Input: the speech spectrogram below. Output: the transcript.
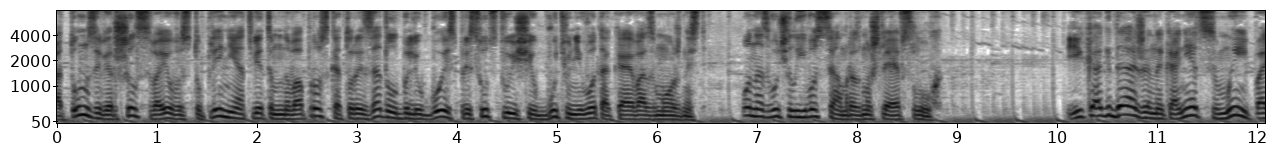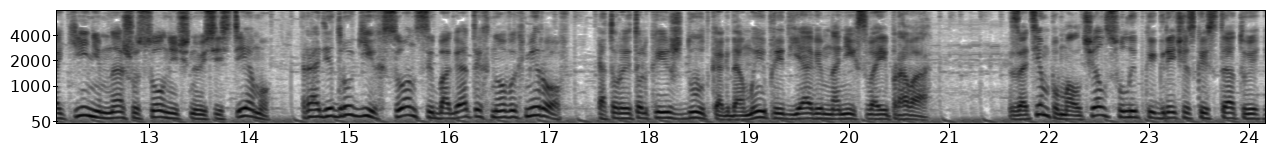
Атум завершил свое выступление ответом на вопрос, который задал бы любой из присутствующих, будь у него такая возможность. Он озвучил его сам, размышляя вслух. «И когда же, наконец, мы покинем нашу Солнечную систему ради других солнц и богатых новых миров, которые только и ждут, когда мы предъявим на них свои права?» Затем помолчал с улыбкой греческой статуи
